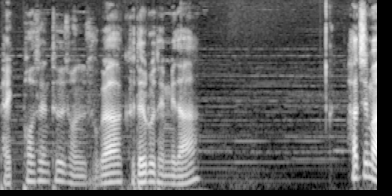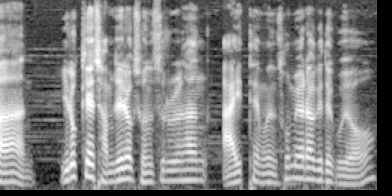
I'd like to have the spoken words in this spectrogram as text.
100% 전수가 그대로 됩니다. 하지만 이렇게 잠재력 전수를 한 아이템은 소멸하게 되고요.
